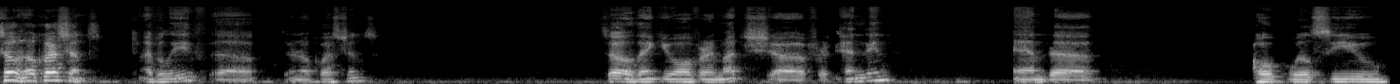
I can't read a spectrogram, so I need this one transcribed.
So, no questions. I believe uh, there are no questions. So, thank you all very much uh, for attending, and uh, hope we'll see you.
